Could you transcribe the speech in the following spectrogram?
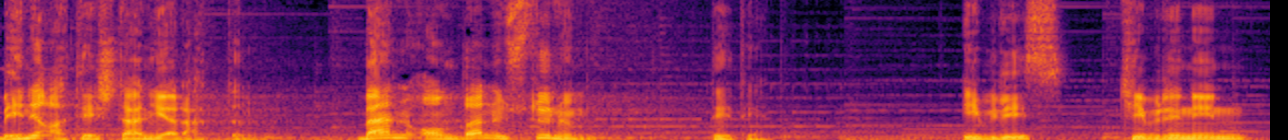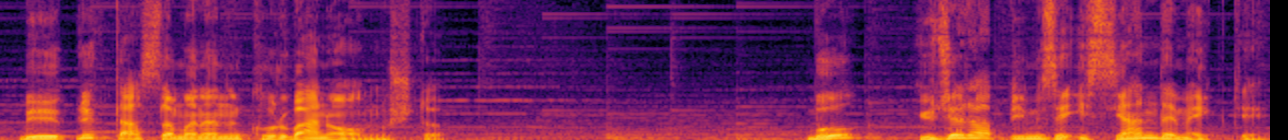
beni ateşten yarattın, ben ondan üstünüm dedi. İblis kibrinin, büyüklük taslamanın kurbanı olmuştu. Bu Yüce Rabbimize isyan demekti.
